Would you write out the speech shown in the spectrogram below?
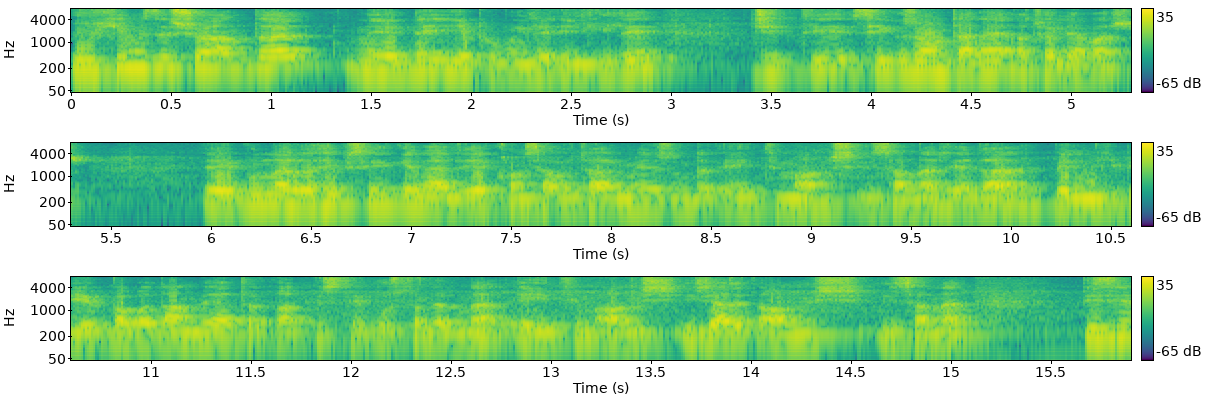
Ülkemizde şu anda e, ney yapımıyla ilgili ciddi 8-10 tane atölye var. E, Bunlar da hepsi genelde ya konservatuar mezununda eğitim almış insanlar ya da benim gibi babadan veya da işte ustalarından eğitim almış, icazet almış insanlar. Bizim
